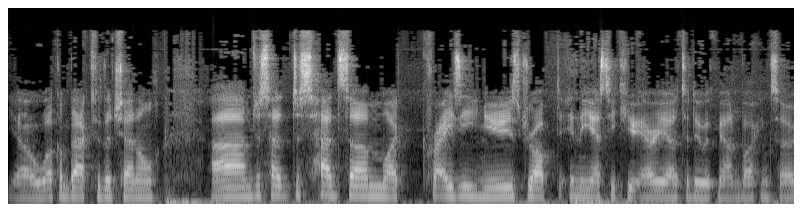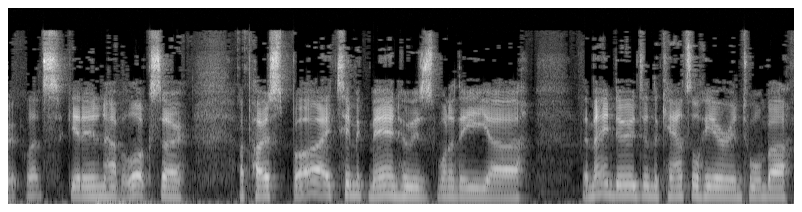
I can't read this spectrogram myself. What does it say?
Yo, welcome back to the channel. Um, just had just had some like crazy news dropped in the SEQ area to do with mountain biking. So let's get in and have a look. So a post by Tim McMahon, who is one of the uh, the main dudes in the council here in Toowoomba.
